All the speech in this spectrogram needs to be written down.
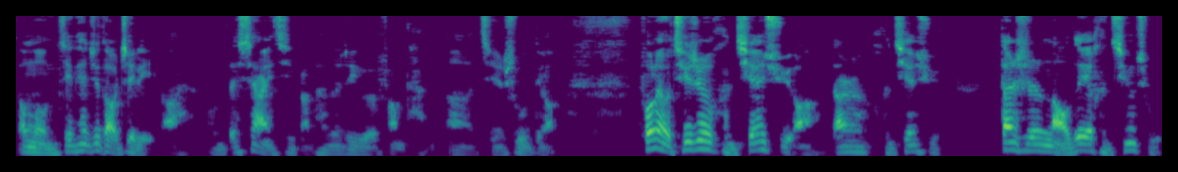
那么我们今天就到这里啊，我们在下一期把他的这个访谈啊结束掉。冯柳其实很谦虚啊，当然很谦虚，但是脑子也很清楚。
